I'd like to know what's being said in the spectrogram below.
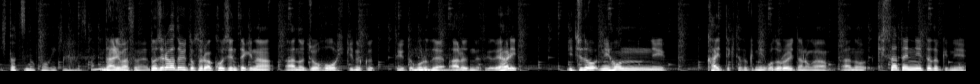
一つの攻撃なんですかね。なりますね。どちらかというとそれは個人的なあの情報を引き抜くっていうところであるんですけど、やはり一度日本に帰ってきた時に驚いたのがあの喫茶店に行った時に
